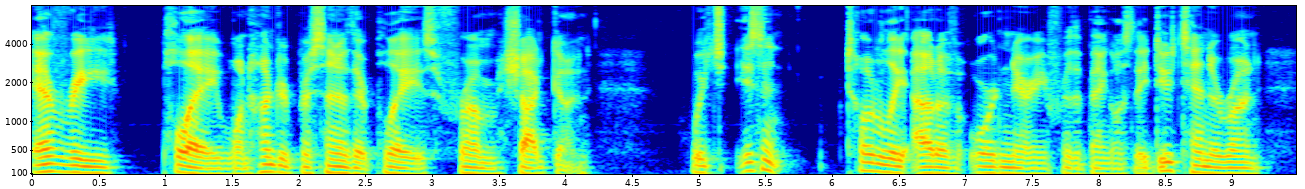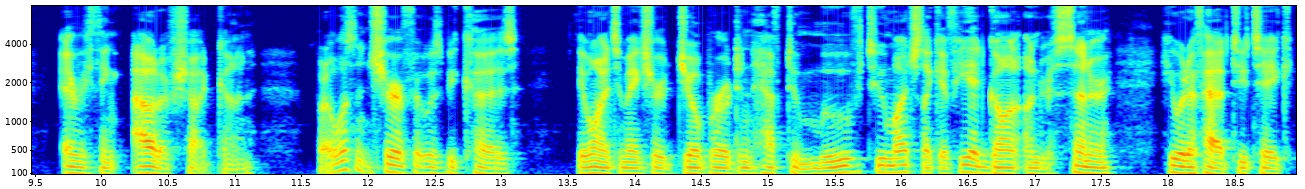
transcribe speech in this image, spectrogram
every play 100% of their plays from shotgun, which isn't totally out of ordinary for the Bengals. They do tend to run everything out of shotgun, but I wasn't sure if it was because They wanted to make sure Joe Burrow didn't have to move too much. Like if he had gone under center, he would have had to take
